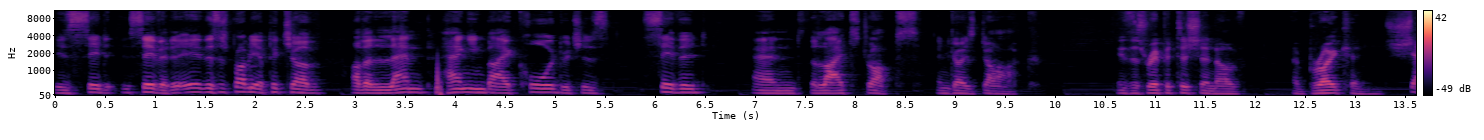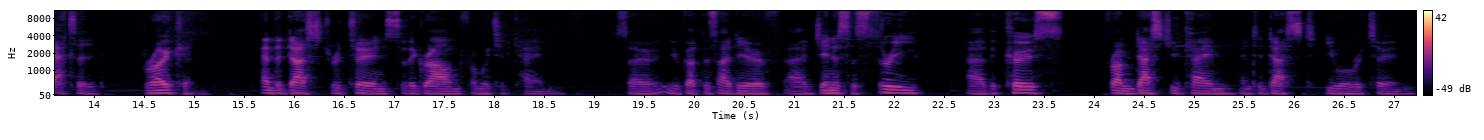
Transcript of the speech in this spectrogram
is severed. Eh, this is probably a picture of, of a lamp hanging by a cord which is severed and the light drops and goes dark. There's this repetition of a broken, shattered, broken, and the dust returns to the ground from which it came. So you've got this idea of uh, Genesis 3, uh, the curse, from dust you came and to dust you will return.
